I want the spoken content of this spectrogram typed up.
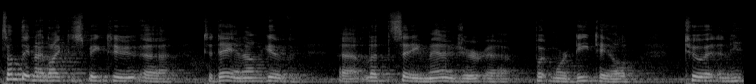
Something I'd like to speak to uh, today, and I'll give, uh, let the city manager uh, put more detail to it. And he-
